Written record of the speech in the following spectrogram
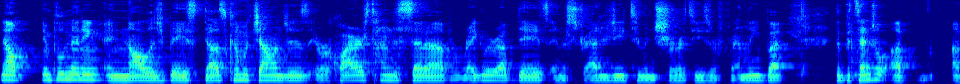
Now, implementing a knowledge base does come with challenges. It requires time to set up regular updates and a strategy to ensure it's user friendly, but the potential up, uh,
